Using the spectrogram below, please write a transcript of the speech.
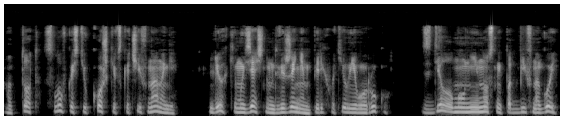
Но тот, с ловкостью кошки вскочив на ноги, легким изящным движением перехватил его руку, сделал молниеносный подбив ногой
